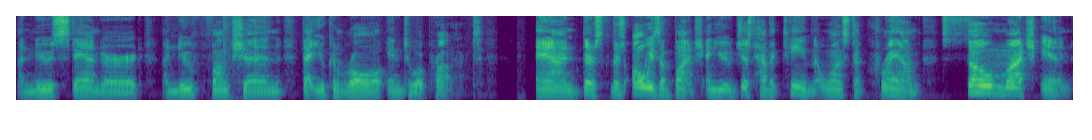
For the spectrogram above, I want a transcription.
a new standard, a new function that you can roll into a product and there's there's always a bunch and you just have a team that wants to cram so much in.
